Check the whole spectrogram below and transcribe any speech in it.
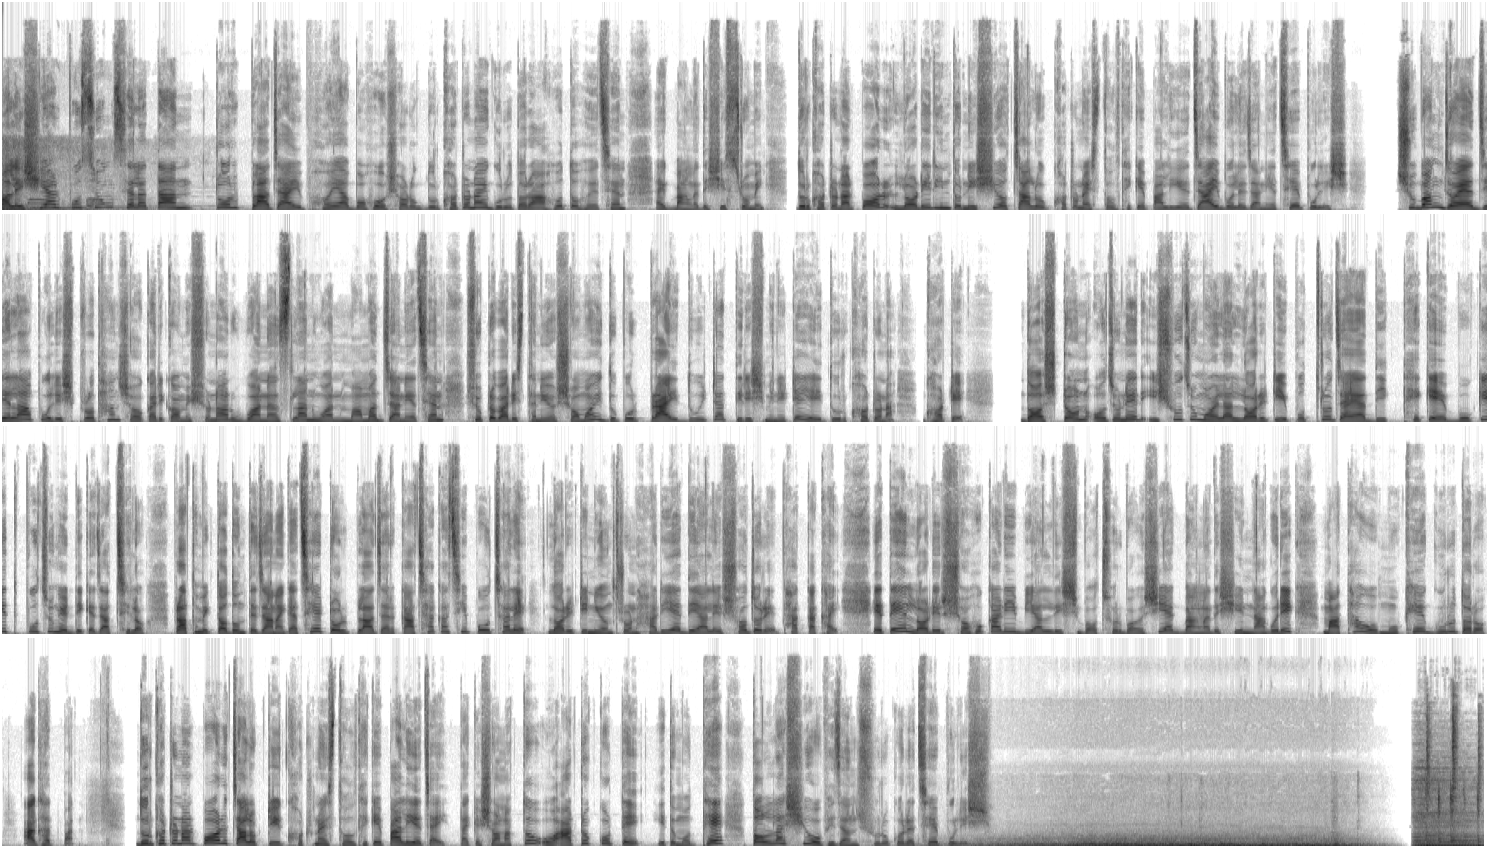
মালয়েশিয়ার পুচুং সেলাতান টোল প্লাজায় ভয়াবহ সড়ক দুর্ঘটনায় গুরুতর আহত হয়েছেন এক বাংলাদেশি শ্রমিক। দুর্ঘটনার পর লরির ইন্দোনেশীয় চালক ঘটনাস্থল থেকে পালিয়ে যায় বলে জানিয়েছে পুলিশ। সুবাং জয়া জেলা পুলিশ প্রধান সহকারী commissioner Wan Azlan Wan Mamat জানিয়েছেন, শুক্রবার স্থানীয় সময় দুপুর প্রায় দুইটা তিরিশ মিনিটে এই দুর্ঘটনা ঘটে। দশ টন ওজনের ইস্যুজু ময়লার লরিটি পুত্রজায়া দিক থেকে বুকিত পুচুংয়ের দিকে যাচ্ছিল। প্রাথমিক তদন্তে জানা গেছে, টোল প্লাজার কাছাকাছি পৌঁছালে লরিটি নিয়ন্ত্রণ হারিয়ে দেয়ালে সজোরে ধাক্কা খায়। এতে লরির সহকারী বিয়াল্লিশ বছর বয়সী এক বাংলাদেশি নাগরিক মাথা ও মুখে গুরুতর আঘাত পান। দুর্ঘটনার পর চালকটি ঘটনাস্থল থেকে পালিয়ে যায়। তাকে শনাক্ত ও আটক করতে ইতোমধ্যে তল্লাশি অভিযান শুরু করেছে পুলিশ।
